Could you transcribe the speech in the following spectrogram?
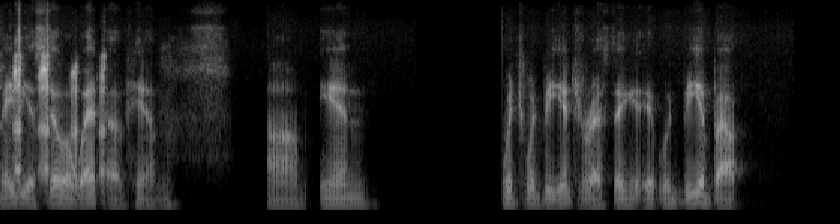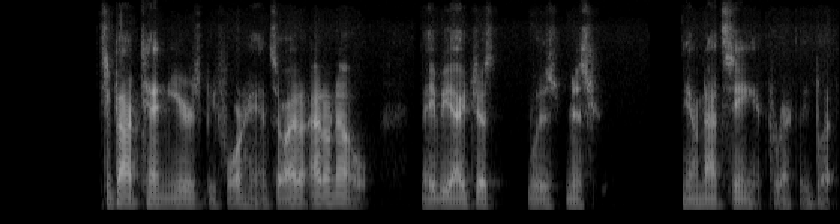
maybe a silhouette of him um, in which would be interesting it would be about it's about 10 years beforehand so i don't, I don't know maybe i just was mis you know not seeing it correctly but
